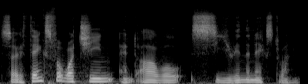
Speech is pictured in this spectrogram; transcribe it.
So thanks for watching, and I will see you in the next one.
